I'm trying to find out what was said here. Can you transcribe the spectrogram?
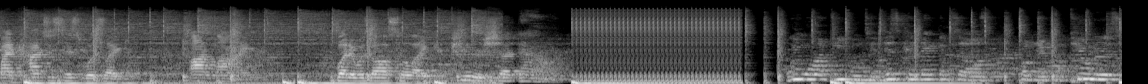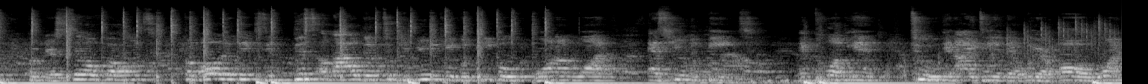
my consciousness was like online, but it was also like computer shut down. We want people to disconnect themselves from their computers, from their cell phones, from all the things that this allow them to communicate with people one-on-one as human beings and plug in to an idea that we are all one.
